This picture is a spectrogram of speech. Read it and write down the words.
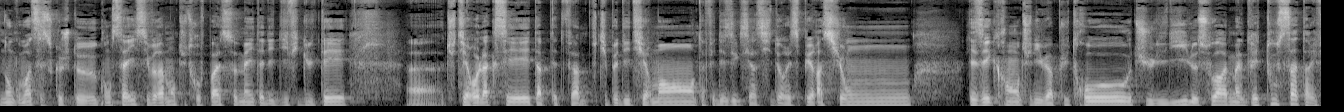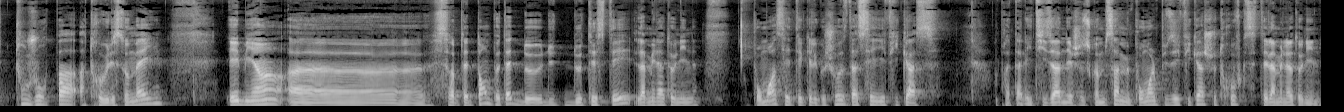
Donc moi, c'est ce que je te conseille. Si vraiment tu trouves pas le sommeil, tu as des difficultés, euh, tu t'es relaxé, tu as peut-être fait un petit peu d'étirement, tu as fait des exercices de respiration, les écrans, tu n'y vas plus trop, tu lis le soir et malgré tout ça, tu n'arrives toujours pas à trouver le sommeil, eh bien, euh, ça serait peut-être temps peut-être de, tester la mélatonine. Pour moi, c'était quelque chose d'assez efficace. Après, tu as les tisanes, des choses comme ça, mais pour moi, le plus efficace, je trouve que c'était la mélatonine.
